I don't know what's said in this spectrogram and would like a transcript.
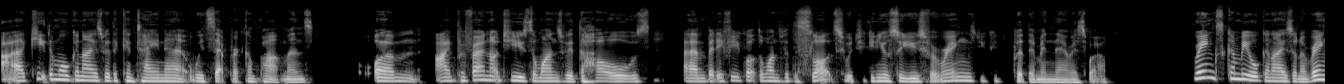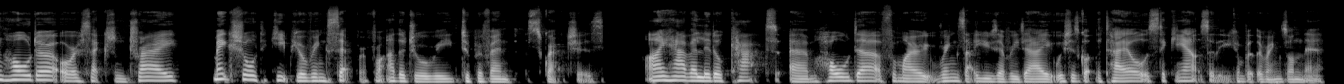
I keep them organized with a container with separate compartments. Um, I prefer not to use the ones with the holes, um, but if you've got the ones with the slots, which you can also use for rings, you could put them in there as well. Rings can be organized on a ring holder or a section tray. Make sure to keep your rings separate from other jewelry to prevent scratches. I have a little cat um, holder for my rings that I use every day, which has got the tail sticking out so that you can put the rings on there.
